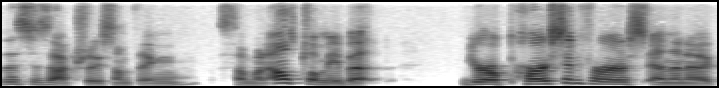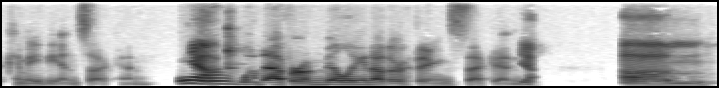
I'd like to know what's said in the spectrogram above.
this is actually something someone else told me, but you're a person first and then a comedian second, or yeah. whatever, a million other things second. Yeah. Um,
